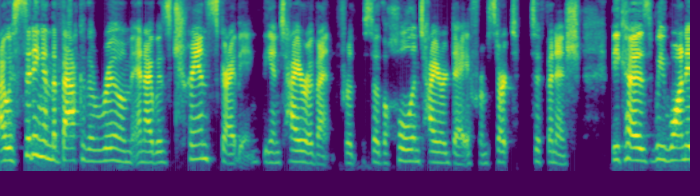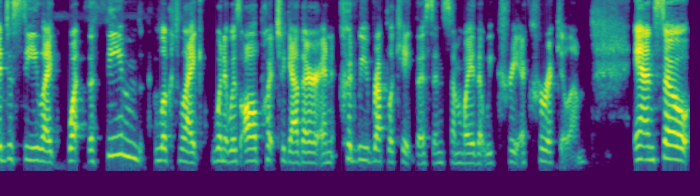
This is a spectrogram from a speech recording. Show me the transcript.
I was sitting in the back of the room and I was transcribing the entire event for so the whole entire day from start to finish because we wanted to see like what the theme looked like when it was all put together and could we replicate this in some way that we create a curriculum. And so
